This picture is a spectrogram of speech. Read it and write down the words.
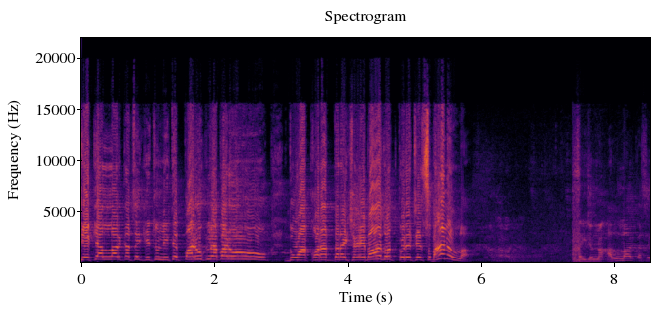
ডেকে আল্লাহর কাছে কিছু নিতে পারুক না পারুক, দোয়া করার দ্বারাই সে ইবাদত করেছে, সুবহানাল্লাহ। এই জন্য আল্লাহর কাছে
